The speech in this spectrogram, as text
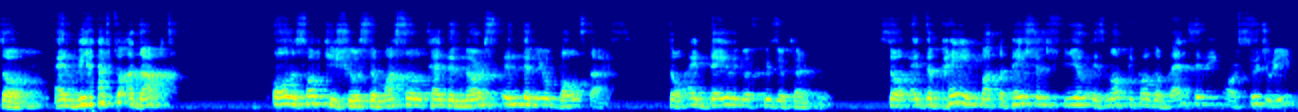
So, and we have to adapt all the soft tissues, the muscle, tendon, nerves in the new bone size. So, and daily with physiotherapy. So, and the pain, what the patient feel is not because of lengthening or surgery.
